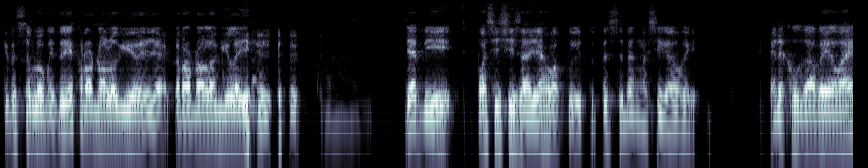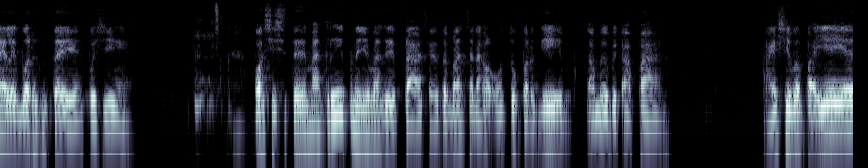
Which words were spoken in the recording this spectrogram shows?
kita sebelum itu ya kronologi lah ya, kronologi lah ya. Jadi, posisi saya waktu itu tuh sedang ngasih gawe. Ada ku gawe wae libur henteu ya pusingnya. Posisi teh maghrib menuju maghrib tah. Saya tuh merencanakan untuk pergi ngambil pick upan. Ayo si bapak iya ya.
